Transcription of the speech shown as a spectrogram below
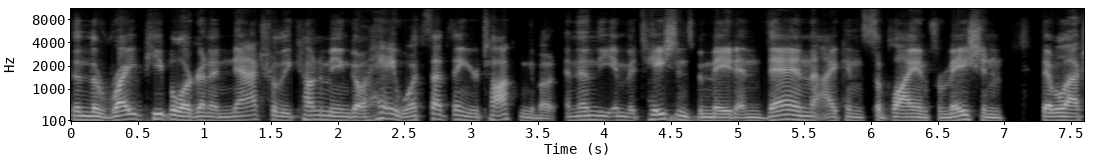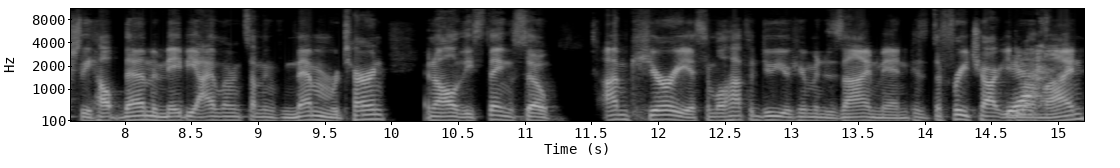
then the right people are going to naturally come to me and go, Hey, what's that thing you're talking about? And then the invitation's been made. And then I can supply information that will actually help them. And maybe I learn something from them in return and all of these things. So I'm curious and we'll have to do your human design, man, because it's a free chart you yeah. do online.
